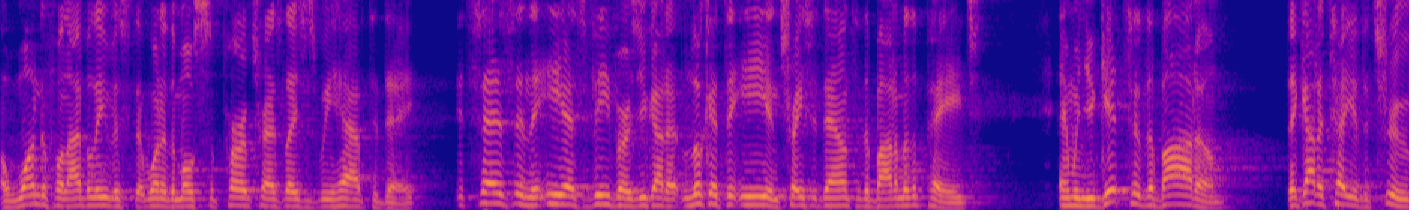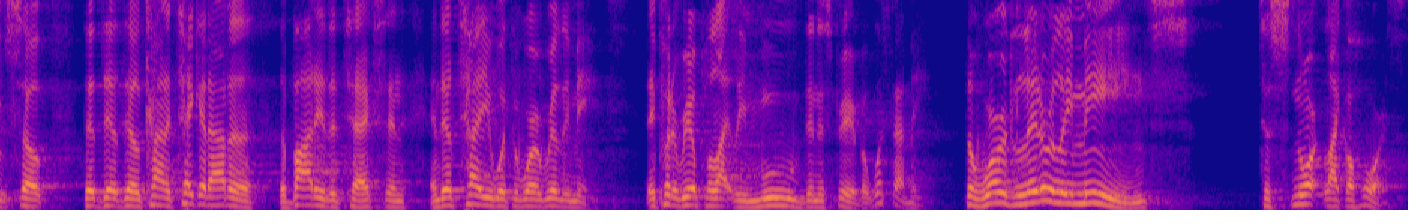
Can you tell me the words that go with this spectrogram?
a wonderful, and I believe it's the, one of the most superb translations we have today. It says in the ESV verse, you got to look at the E and trace it down to the bottom of the page. And when you get to the bottom, they got to tell you the truth. So they'll, they'll kind of take it out of the body of the text and, and they'll tell you what the word really means. They put it real politely, moved in the spirit. But what's that mean? The word literally means to snort like a horse.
